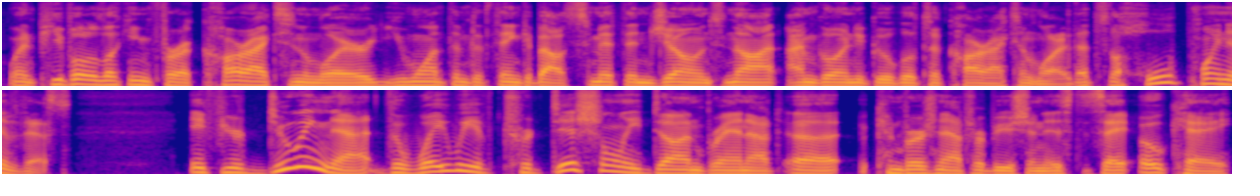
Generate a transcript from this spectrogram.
When people are looking for a car accident lawyer, you want them to think about Smith and Jones, not I'm going to Google to car accident lawyer. That's the whole point of this if you're doing that, the way we have traditionally done brand uh, conversion attribution is to say, okay,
